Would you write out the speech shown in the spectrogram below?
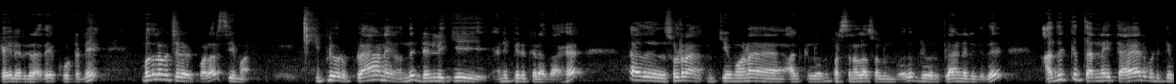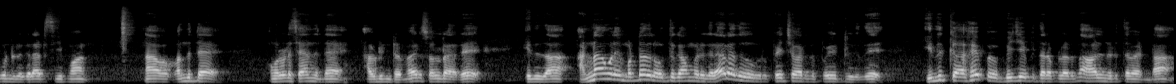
கையில இருக்கிற அதே கூட்டணி முதலமைச்சர் வேட்பாளர் சீமான். இப்படி ஒரு பிளானை வந்து டெல்லிக்கு அனுப்பியிருக்கிறதாக அது சொல்றாங்க. முக்கியமான ஆட்கள் வந்து பர்சனலா சொல்லும்போது இப்படி ஒரு பிளான் இருக்குது. அதுக்கு தன்னை தயார்படுத்தி கொண்டிருக்கிறார் சீமான். நான் வந்துட்டேன் உங்களோட சேர்ந்துட்டேன் அப்படின்ற மாதிரி சொல்றாரு. இதுதான். அண்ணாமலை மட்டும் அதுல ஒத்துக்காம இருக்கிறார். அது ஒரு பேச்சுவார்த்தை போயிட்டு இருக்குது. இதுக்காக இப்ப பிஜேபி தரப்புல இருந்து ஆள் நிறுத்த வேண்டாம்.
